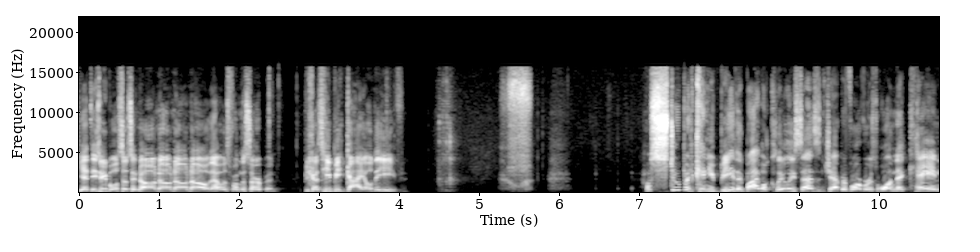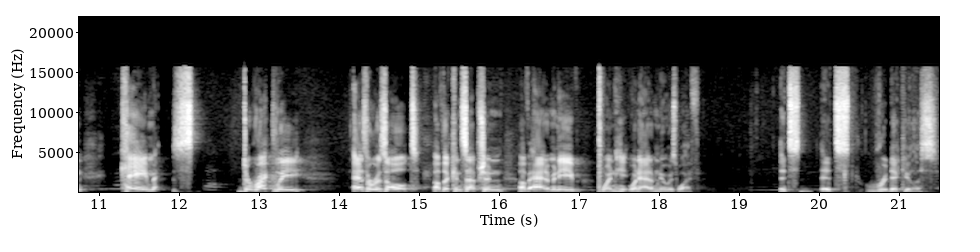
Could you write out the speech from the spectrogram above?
Yet these people still say, no, no, no, no, that was from the serpent. Because he beguiled Eve. How stupid can you be? The Bible clearly says in chapter 4, verse 1 that Cain came directly as a result of the conception of Adam and Eve when, he, when Adam knew his wife. It's, it's ridiculous.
